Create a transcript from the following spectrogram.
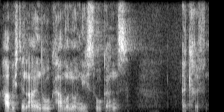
habe ich den Eindruck, haben wir noch nicht so ganz ergriffen.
